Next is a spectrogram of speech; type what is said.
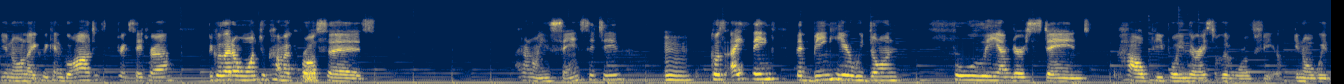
You know, like we can go out, etc., etc. Because I don't want to come across as, I don't know, insensitive. Mm. Because I think that being here, we don't fully understand how people in the rest of the world feel you know with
